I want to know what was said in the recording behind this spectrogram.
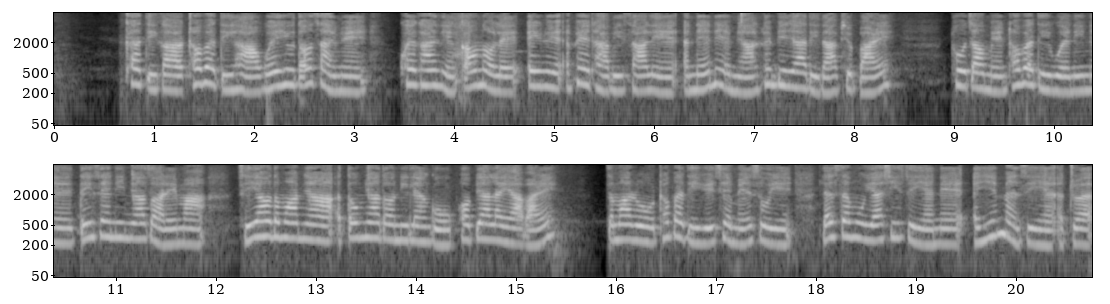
။ခတ်တီကထောပတ်သည်ဟာဝယ်ယူသောဆိုင်တွင်ခွဲခိုင်းရင်ကောင်းတော်လဲအိမ်တွင်အမဲ့ထားပြီးစားလျင်အနှဲနှင့်အများလွှင့်ပြရသည်သာဖြစ်ပါတယ်။ ထို့ကြောင့်ပင်ထောပတ်တီဝယ်နည်းနဲ့တိန်းစဲနည်းများစွာထဲမှဈေးရောက်သမားများအသုံးများသောနီလန်ကိုဖော်ပြလိုက်ရပါတယ်။ကျမတို့ထောပတ်တီရွေးချယ်မယ်ဆိုရင်လက်ဆက်မှုရရှိစေရန်နဲ့အရင်မှန်စေရန်အတွက်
